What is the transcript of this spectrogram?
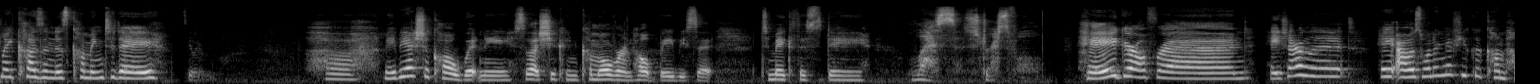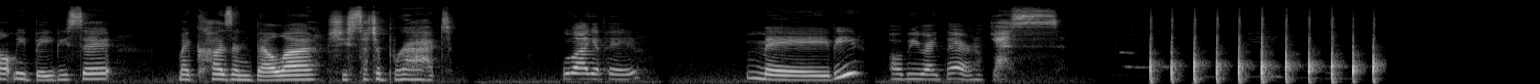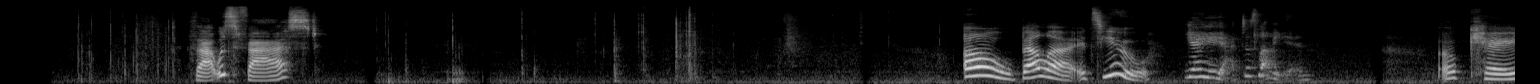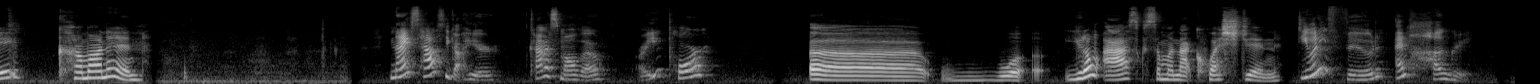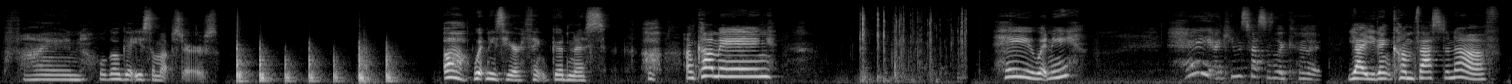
my cousin is coming today. Uh, maybe I should call Whitney so that she can come over and help babysit to make this day less stressful. Hey, girlfriend. Hey, Charlotte. Hey, I was wondering if you could come help me babysit my cousin Bella. She's such a brat. Will I get paid? Maybe. I'll be right there. Yes. That was fast. Oh, Bella, it's you. Yeah, yeah, yeah. Just let me in. Okay, come on in. Nice house you got here. Kind of small, though. Are you poor? Uh, wha- you don't ask someone that question. Do you want any food? I'm hungry. Fine, we'll go get you some upstairs. Oh, Whitney's here, thank goodness. I'm coming! Hey, Whitney. Hey, I came as fast as I could. Yeah, you didn't come fast enough.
